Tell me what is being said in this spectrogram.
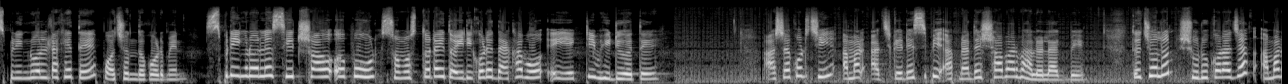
স্প্রিং রোলটা খেতে পছন্দ করবেন। স্প্রিং রোলের সিট সহ অপুর সমস্তটাই তৈরি করে দেখাবো এই একটি ভিডিওতে। আশা করছি আমার আজকের রেসিপি আপনাদের সবার ভালো লাগবে। তো চলুন শুরু করা যাক আমার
